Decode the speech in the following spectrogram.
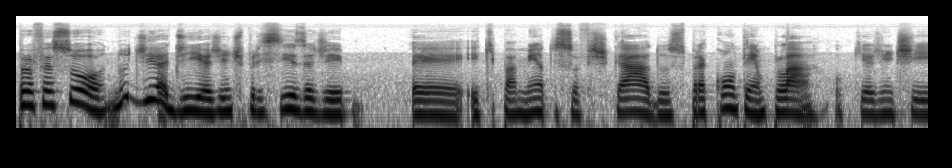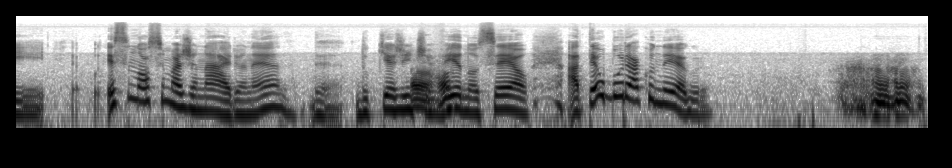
Professor, no dia a dia a gente precisa de é, equipamentos sofisticados para contemplar o que a gente esse nosso imaginário, né? Do que a gente uhum. vê no céu, até o buraco negro.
